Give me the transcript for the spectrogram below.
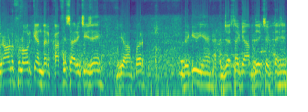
ग्राउंड फ्लोर के अंदर काफ़ी सारी चीज़ें यहाँ पर लगी हुई हैं। जैसा कि आप देख सकते हैं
